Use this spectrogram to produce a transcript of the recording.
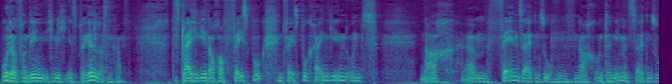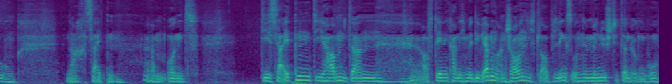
oder von denen ich mich inspirieren lassen kann. Das gleiche geht auch auf Facebook, in Facebook reingehen und nach ähm, Fanseiten suchen, nach Unternehmensseiten suchen, nach Seiten. Ähm, und die Seiten, die haben dann, auf denen kann ich mir die Werbung anschauen. Ich glaube, links unten im Menü steht dann irgendwo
